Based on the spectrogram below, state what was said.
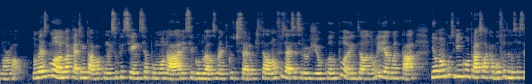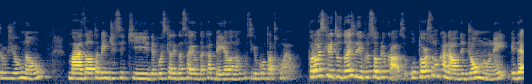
normal. No mesmo ano, a Kathleen estava com insuficiência pulmonar e, segundo ela, os médicos disseram que se ela não fizesse a cirurgia o quanto antes, ela não iria aguentar. E eu não consegui encontrar se ela acabou fazendo essa cirurgia ou não. Mas ela também disse que depois que a Linda saiu da cadeia, ela não conseguiu contato com ela. Foram escritos dois livros sobre o caso, O Torso no Canal, de John Mooney, e The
